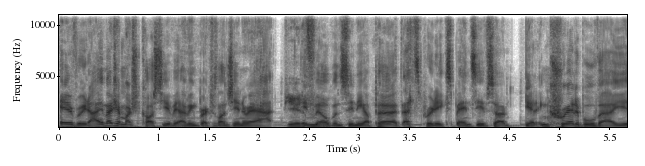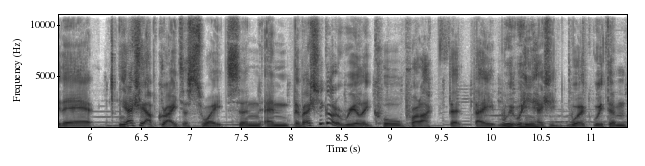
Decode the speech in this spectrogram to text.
every day. Imagine how much it costs you having breakfast, lunch, dinner out Beautiful. in Melbourne, Sydney, or Perth. That's pretty expensive. So you get incredible value there. You actually upgrade to suites, and, and they've actually got a really cool product that they we, we actually work with them.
